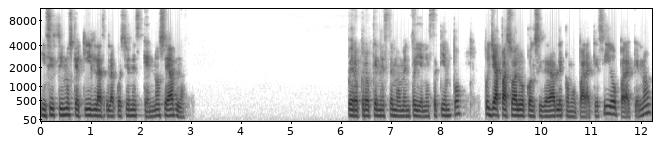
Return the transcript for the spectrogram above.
Insistimos que aquí la, la cuestión es que no se habla, pero creo que en este momento y en este tiempo, pues ya pasó algo considerable como para que sí o para que no,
